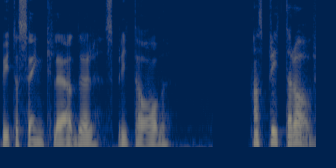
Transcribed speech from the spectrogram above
byta sängkläder, sprita av. Han spritar av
